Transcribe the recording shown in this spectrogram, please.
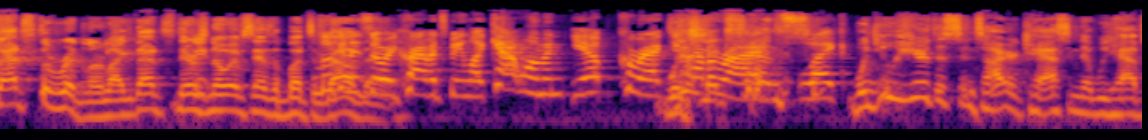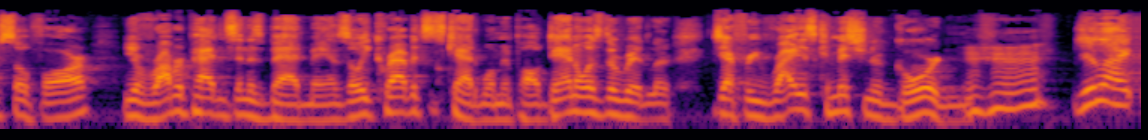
that's the Riddler. Like that's there's no ifs ands or buts Looking at. Zoe Kravitz being like, Catwoman, yep, correct, Which you have makes arrived. sense. Like, when you hear this entire casting that we have so far, you have Robert Pattinson as Batman, Zoe Kravitz as Catwoman, Paul Dano as the Riddler, Jeffrey Wright as Commissioner Gordon. Mm-hmm. You're like,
